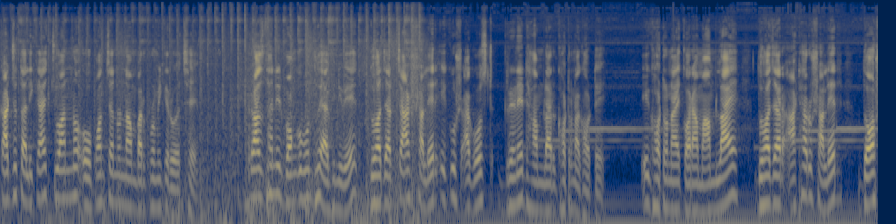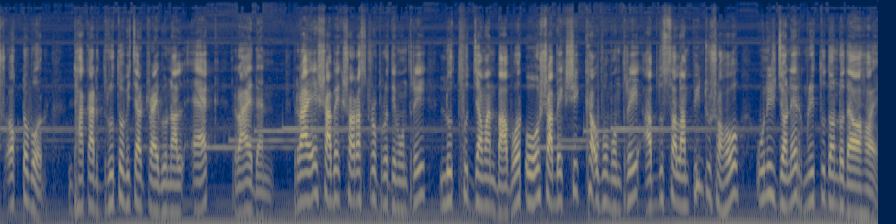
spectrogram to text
কার্যতালিকায় চুয়ান্ন ও পঞ্চান্ন নাম্বার ক্রমিকে রয়েছে। রাজধানীর বঙ্গবন্ধু অ্যাভিনিউয়ে দু হাজার চার সালের একুশ আগস্ট গ্রেনেড হামলার ঘটনা ঘটে। এ ঘটনায় করা মামলায় দু হাজার আঠারো সালের দশ অক্টোবর ঢাকার দ্রুত বিচার ট্রাইব্যুনাল এক রায় দেন। রায়ে সাবেক স্বরাষ্ট্র প্রতিমন্ত্রী লুৎফুজ্জামান বাবর ও সাবেক শিক্ষা উপমন্ত্রী আব্দুস সালাম পিন্টু সহ উনিশ জনের মৃত্যুদণ্ড দেওয়া হয়।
